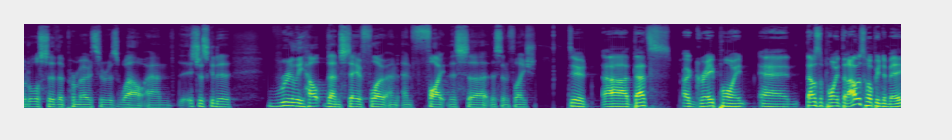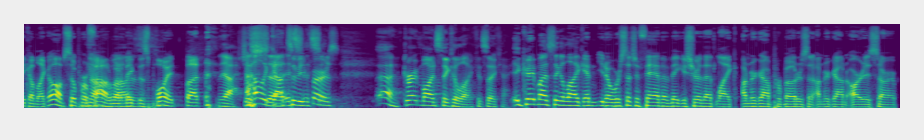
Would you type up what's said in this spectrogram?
but also the promoter as well. And it's just going to really help them stay afloat and, and fight this uh, this inflation Dude, uh, that's a great point, and that was a point that I was hoping to make. I'm like, oh, I'm so profound. well, I'm gonna make this point, but yeah just Alec uh, got to me uh, first. uh, great minds think alike it's okay A great minds think alike, and you know we're such a fan of making sure that like underground promoters and underground artists are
